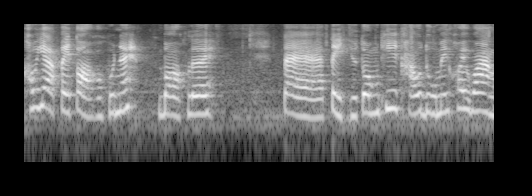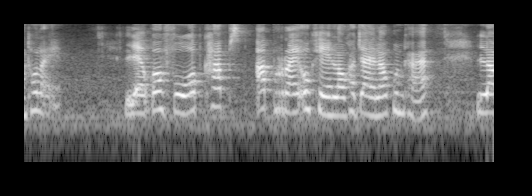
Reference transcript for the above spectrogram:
เขาอยากไปต่อกับคุณนะ บอกเลย แต่ติดอยู่ตรงที่เขาดูไม่ค่อยว่างเท่าไหร่ แล้วก็ four of cups upright โอเค เราเข้าใจแล้วคุณคะ เรา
